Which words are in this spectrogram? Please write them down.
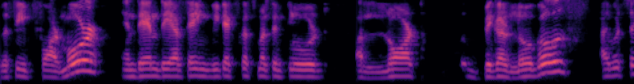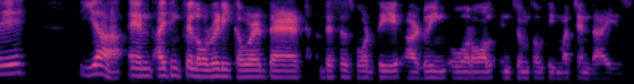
received far more. And then they are saying VTEX customers include a lot bigger logos, I would say. Yeah, and I think Phil already covered that this is what they are doing overall in terms of the merchandise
